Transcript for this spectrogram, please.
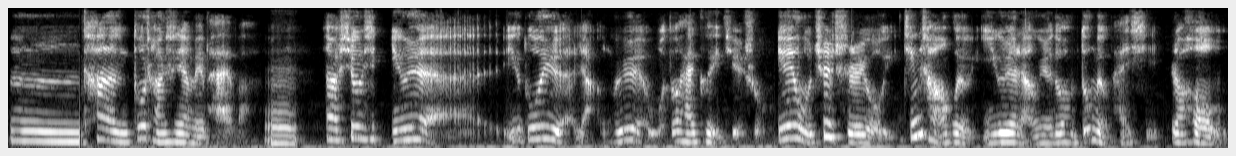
嗯，看多长时间没拍吧。嗯要休息一个月、一个多月、两个月，我都还可以接受，因为我确实有经常会有一个月、两个月都都没有拍戏，然后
